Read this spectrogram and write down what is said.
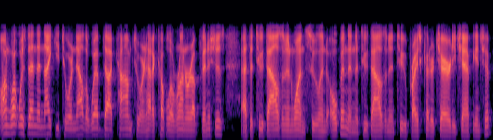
on what was then the Nike Tour, now the Web.com Tour, and had a couple of runner up finishes at the 2001 Siouxland Open and the 2002 Price Cutter Charity Championship.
